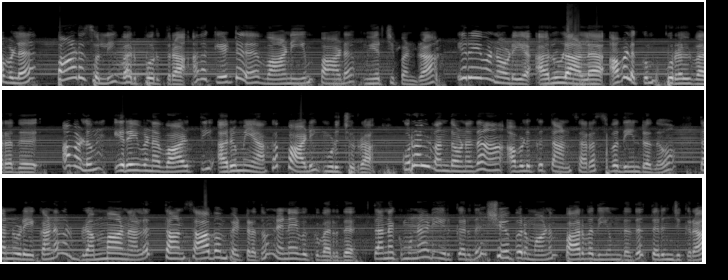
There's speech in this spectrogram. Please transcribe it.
அவளை பாட சொல்லி வற்புறுத்துறா. அதை கேட்டு வாணியும் பாட முயற்சி பண்றா. இறைவனுடைய அருளால அவளுக்கு அவளுக்கும் குரல் வரது. அவளும் இறைவனை வாழ்த்தி அருமையாக பாடி முடிச்சுடுறா. குரல் வந்தோன்னதான் அவளுக்கு தான் சரஸ்வதின்றதும் தன்னுடைய கணவர் பிரம்மானால தான் சாபம் பெற்றதும் நினைவுக்கு வருது. தனக்கு முன்னாடி இருக்கிறது சிவபெருமானும் பார்வதியும்ன்றத தெரிஞ்சுக்கிறா.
